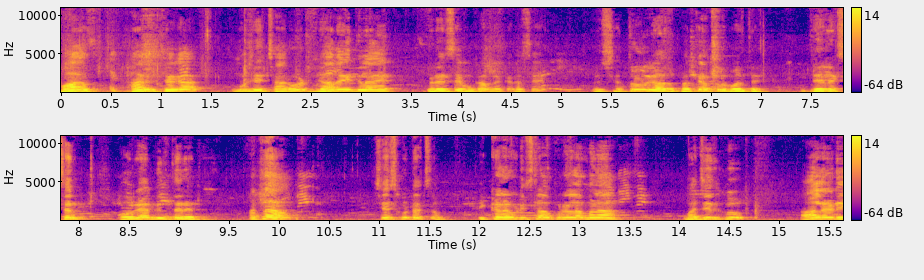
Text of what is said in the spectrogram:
वहाँ हर जगह मुझे चार वोट ज्यादा ही दिलाए मेरे से मुकाबले करे से శత్రువులు కాదు ప్రత్యర్థులు పోతే ఎలక్షన్ పోగా మిల్తే రేపు అట్లా చేసుకుంటూ వచ్చినాం ఇక్కడ కూడా ఇస్లాంపురంలో మన మస్జిద్ కు ఆల్రెడీ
